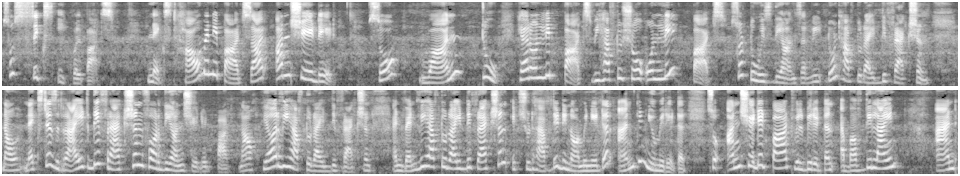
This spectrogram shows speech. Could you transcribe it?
so 6 equal parts. Next how many parts are unshaded? So 1 2 here only parts. We have to show only parts. So 2 is the answer. We don't have to write the fraction. Now next is write the fraction for the unshaded part. Now here we have to write the fraction. And when we have to write the fraction it should have the denominator and the numerator. So unshaded part will be written above the line and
